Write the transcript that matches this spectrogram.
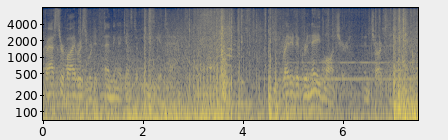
Crash survivors were defending against a VC attack. You readied a grenade launcher and charged it.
